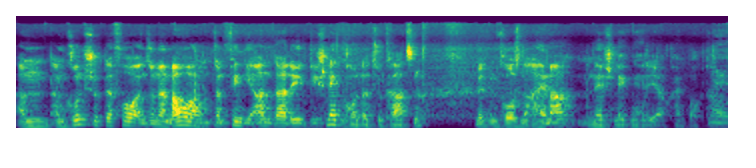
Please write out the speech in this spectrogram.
am, am Grundstück davor an so einer Mauer und dann fing die an, da die, die Schnecken runter zu kratzen. Mit einem großen Eimer. Ne, Schnecken hätte ich auch keinen Bock drauf. Nee,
